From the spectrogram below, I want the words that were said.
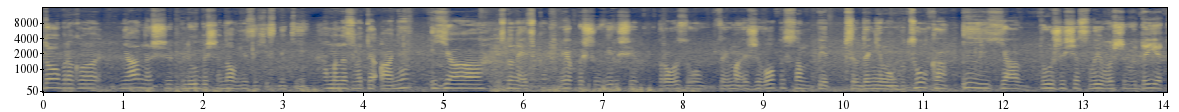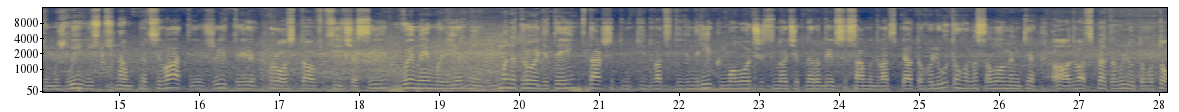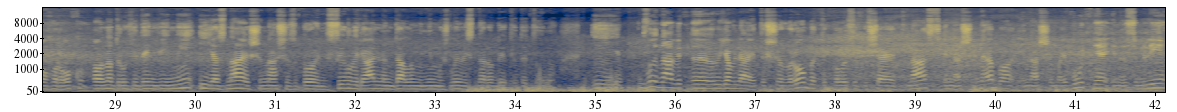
Доброго дня, наші любі, шановні захисники. Мене звати Аня. Я з Донецька. Я пишу вірші, прозу, займаюся живописом під псевдонімом Гуцулка. І я дуже щаслива, що ви даєте можливість нам працювати, жити просто в ці часи. Ви неймовірні. У мене троє дітей. Старший доньки 21 рік. Молодший синочок народився саме 25 лютого на Солом'янки, а 25 лютого того року, на другий день війни. І я знаю, що наші збройні сили реально дали мені можливість народити дитину. І ви навіть не уявляєте, що ви робите, коли захищаєте нас і наше небо, і наше майбутнє, і на землі.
